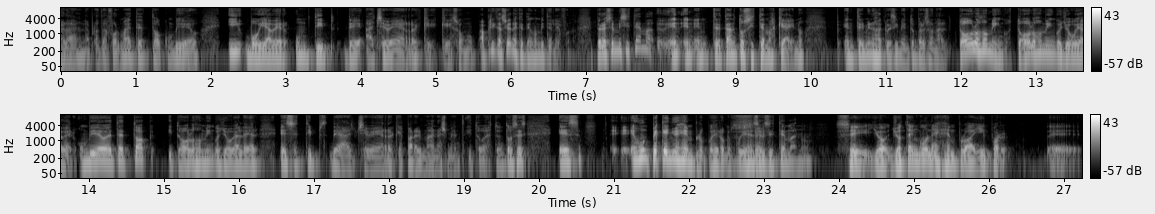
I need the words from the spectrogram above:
¿Verdad? En la plataforma de TED Talk, un video, y voy a ver un tip de HBR, que, que son aplicaciones que tengo en mi teléfono. Pero ese es mi sistema, en- en- entre tantos sistemas que hay, ¿no? En términos de crecimiento personal. Todos los domingos, todos los domingos yo voy a ver un video de TED Talk y todos los domingos yo voy a leer ese tips de HBR, que es para el management y todo esto. Entonces, es, es un pequeño ejemplo, pues, de lo que pudiesen Sí. ser sistemas, ¿no? Sí, yo, yo tengo un ejemplo ahí por eh,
